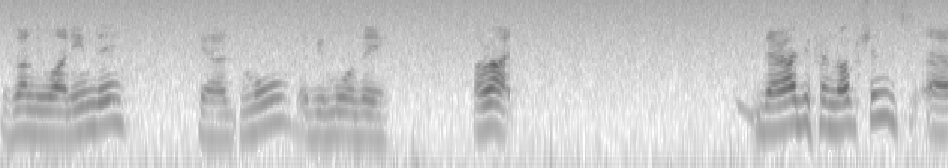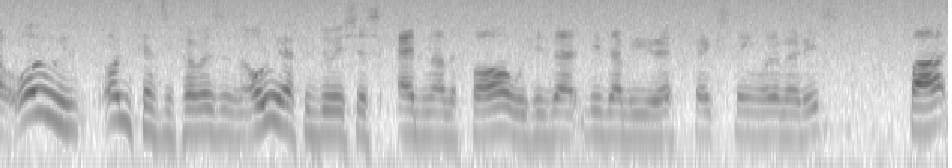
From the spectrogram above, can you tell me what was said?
There's only one in there. If you had more, there'd be more there. Alright, there are different options. Uh, all, we, all intents and purposes, all we have to do is just add another file, which is that DWFX thing, whatever it is. But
